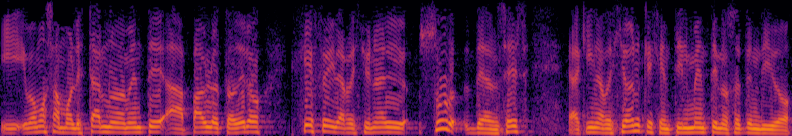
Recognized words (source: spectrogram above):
y, vamos a molestar nuevamente a Pablo Todero, jefe de la regional sur de ANSES, aquí en la región, que gentilmente nos ha atendido.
